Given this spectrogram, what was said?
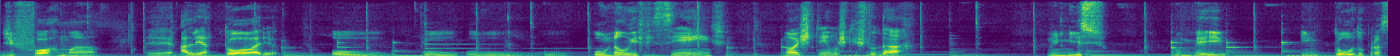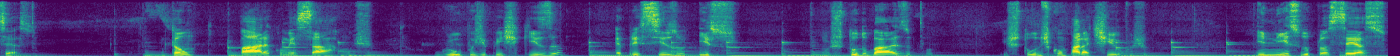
de forma é, aleatória ou, ou, ou, ou, ou não eficiente, nós temos que estudar no início, no meio e em todo o processo. Então, para começarmos grupos de pesquisa, é preciso isso: um estudo básico, estudos comparativos, início do processo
